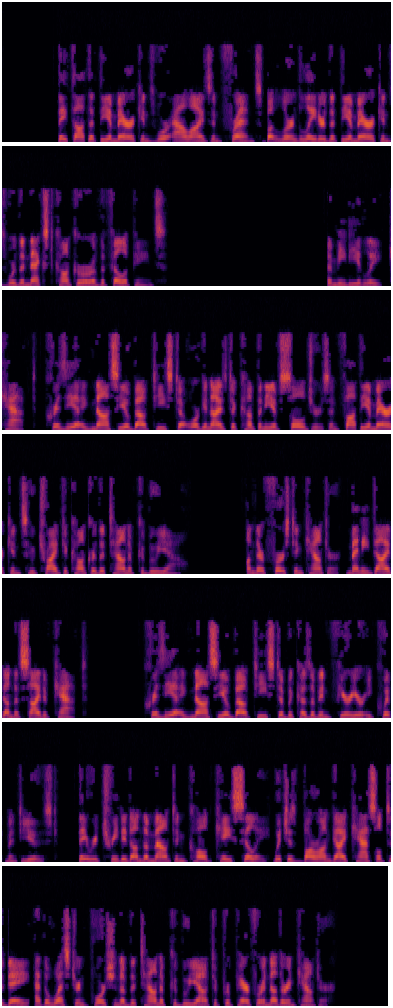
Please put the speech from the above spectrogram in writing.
They thought that the Americans were allies and friends but learned later that the Americans were the next conqueror of the Philippines. Immediately, Capt. Krizia Ignacio Bautista organized a company of soldiers and fought the Americans who tried to conquer the town of Cabuyao. On their first encounter, many died on the side of Capt. Krizia Ignacio Bautista because of inferior equipment used. They retreated on the mountain called Casili, which is Barangay Casile today, at the western portion of the town of Cabuyao to prepare for another encounter.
